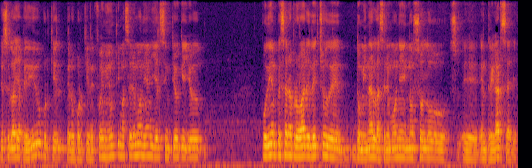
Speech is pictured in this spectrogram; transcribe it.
yo se lo haya pedido, porque él, pero porque fue mi última ceremonia y él sintió que yo podía empezar a probar el hecho de dominar la ceremonia y no solo eh, entregarse a ella.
